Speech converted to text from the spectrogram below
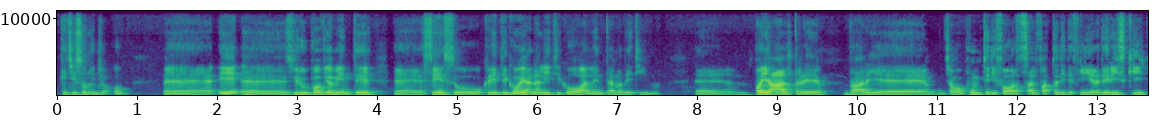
che ci sono in gioco eh, e eh, sviluppa ovviamente eh, senso critico e analitico all'interno dei team. Eh, poi altre varie diciamo, punti di forza, il fatto di definire dei rischi,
